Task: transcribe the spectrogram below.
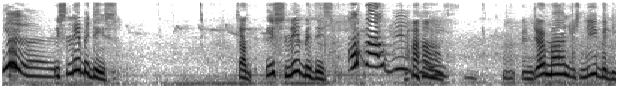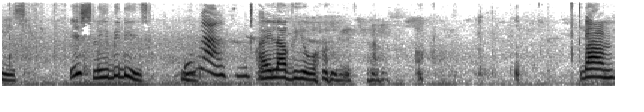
Here. Ich liebe dich. Sag, ich liebe dich. In German, ich liebe dich. Ich liebe dich. Upang I love you. the,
